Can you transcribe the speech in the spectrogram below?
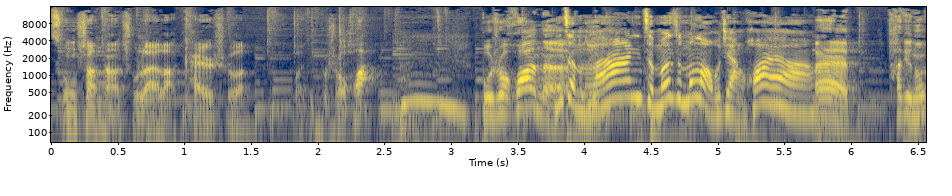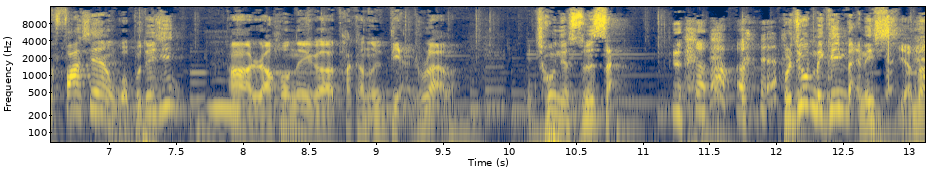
从商场出来了，开着车，我就不说话。嗯，不说话呢？你怎么啦？你怎么怎么老不讲话呀？哎，她就能发现我不对劲啊，然后那个她可能就点出来了，你瞅你那损色，不就没给你买那鞋吗？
